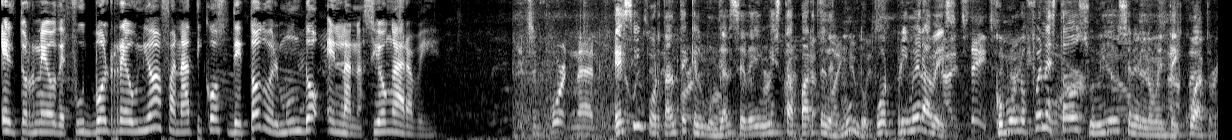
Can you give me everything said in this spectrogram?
El torneo de fútbol reunió a fanáticos de todo el mundo en la nación árabe. Es importante que el Mundial se dé en esta parte del mundo por primera vez, como lo fue en Estados Unidos en el 94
